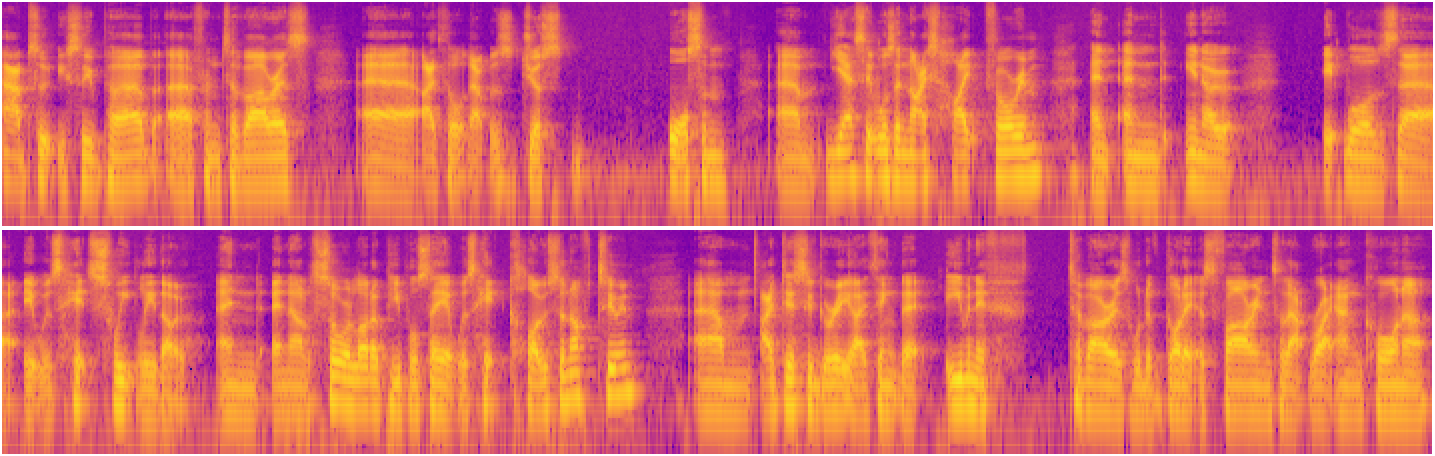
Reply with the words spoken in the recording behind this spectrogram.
absolutely superb uh, from Tavares. Uh, I thought that was just awesome. Um, yes, it was a nice height for him, and and you know it was uh, it was hit sweetly though, and and I saw a lot of people say it was hit close enough to him. Um, I disagree. I think that even if Tavares would have got it as far into that right hand corner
